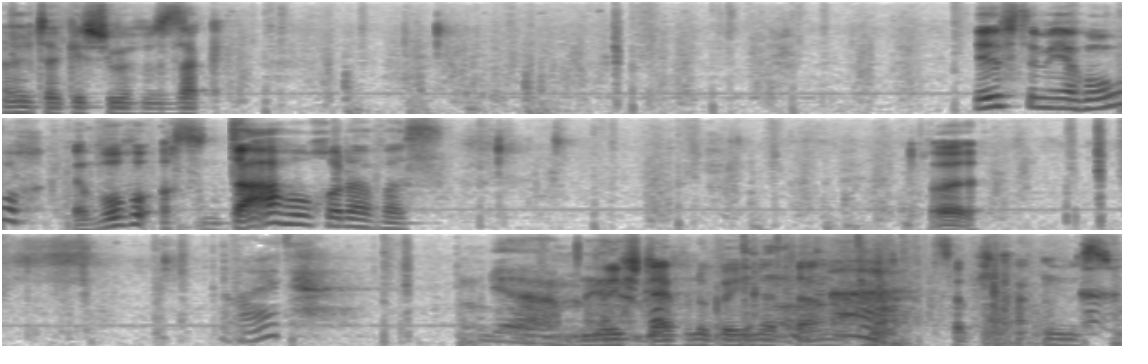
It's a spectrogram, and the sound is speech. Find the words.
Alter, gehst du mir auf den Sack. Hilfst du mir hoch? Ja, wo hoch? Ach so, da hoch oder was? Toll. Stehe einfach nur behindert da. Jetzt hab ich kacken müssen.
